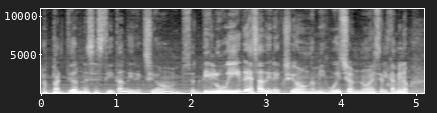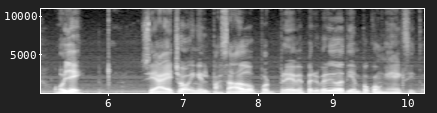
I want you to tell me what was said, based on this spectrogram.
Los partidos necesitan dirección. Entonces, diluir esa dirección, a mi juicio, no es el camino. Oye, se ha hecho en el pasado por breves periodos de tiempo con éxito.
